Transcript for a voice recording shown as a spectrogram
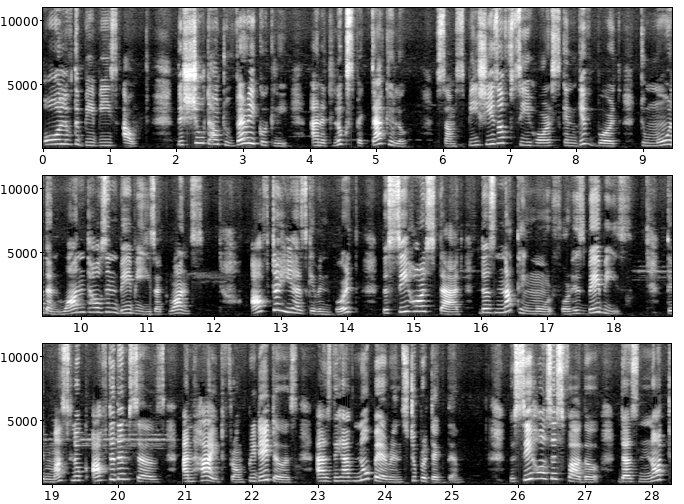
all of the babies out. They shoot out very quickly and it looks spectacular. Some species of seahorse can give birth to more than 1000 babies at once. After he has given birth, the seahorse dad does nothing more for his babies. They must look after themselves and hide from predators as they have no parents to protect them. The seahorse's father does not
